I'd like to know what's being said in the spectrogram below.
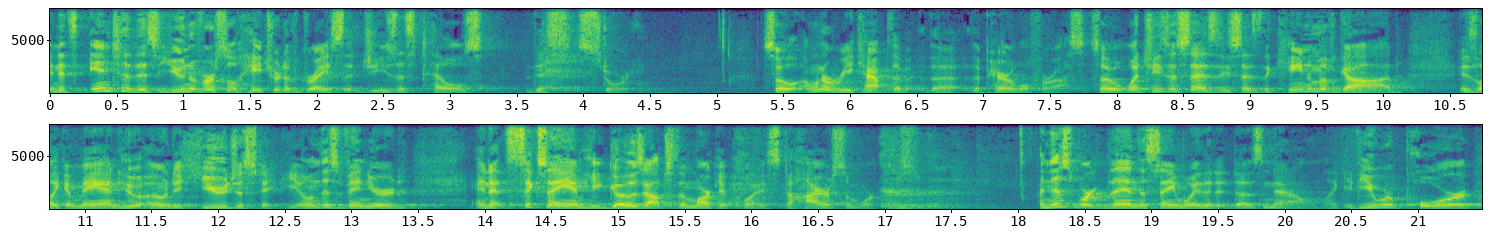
and it's into this universal hatred of grace that Jesus tells this story. So I want to recap the, the, the, parable for us. So, what Jesus says, he says, the kingdom of God is like a man who owned a huge estate. He owned this vineyard, and at 6 a.m., he goes out to the marketplace to hire some workers. And this worked then the same way that it does now. Like, if you were poor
